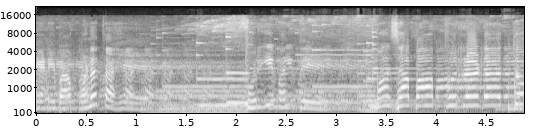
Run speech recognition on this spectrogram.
आहे आणि बाप म्हणत आहे. पोरगी म्हणते माझा बाप रडतो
